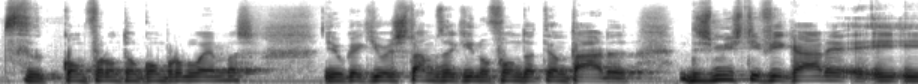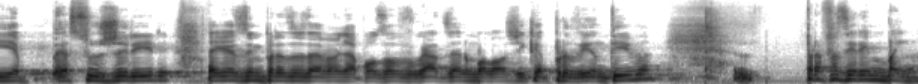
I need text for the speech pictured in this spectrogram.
se confrontam com problemas e o que aqui hoje estamos aqui no fundo a tentar desmistificar e, e a, a, sugerir é que as empresas devem olhar para os advogados é numa lógica preventiva para fazerem bem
